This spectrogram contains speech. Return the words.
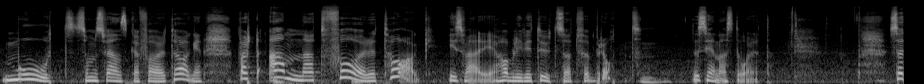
mot de svenska företagen. Vartannat företag i Sverige har blivit utsatt för brott mm. det senaste året. Så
